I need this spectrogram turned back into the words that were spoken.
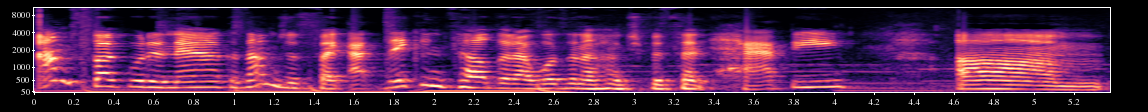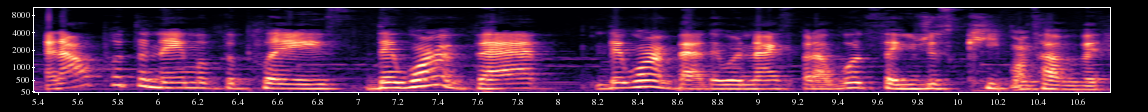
I'm stuck with it now because I'm just like, I, they can tell that I wasn't 100% happy. Um, and I'll put the name of the place. They weren't bad. They weren't bad. They were nice, but I would say you just keep on top of it.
